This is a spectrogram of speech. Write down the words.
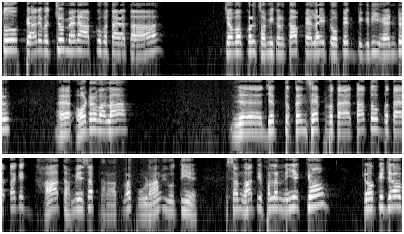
तो प्यारे बच्चों, मैंने आपको बताया था, जब अब कल समीकरण का पहला ही टॉपिक डिग्री एंड ऑर्डर वाला जब तो कंसेप्ट बताया था तो बताया था कि घात हमेशा धनात्मक पूर्णांक होती है। समघाती फलन नहीं है। क्यों? क्योंकि जब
